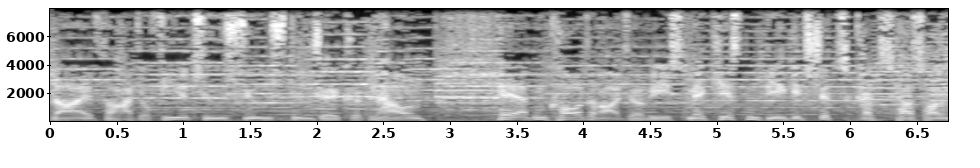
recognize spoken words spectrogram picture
live fra Radio 24 Studio i København. Her er den korte radiovis med Kirsten Birgit Schøtzgrads Hasholm.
